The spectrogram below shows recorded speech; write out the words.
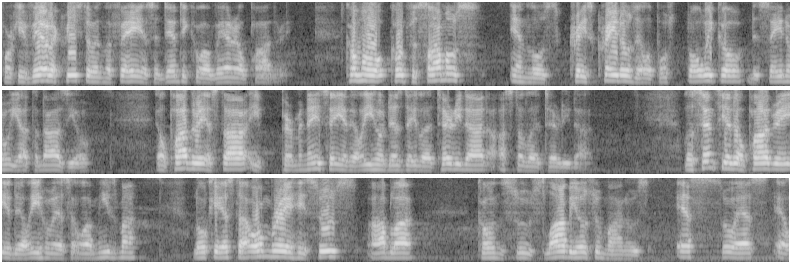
porque ver a Cristo en la fe es idéntico a ver al Padre. Como confesamos en los tres credos el apostólico, deceno y atanasio, el Padre está y permanece en el Hijo desde la eternidad hasta la eternidad. La esencia del Padre y del Hijo es la misma. Lo que este hombre Jesús habla con sus labios humanos, eso es el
